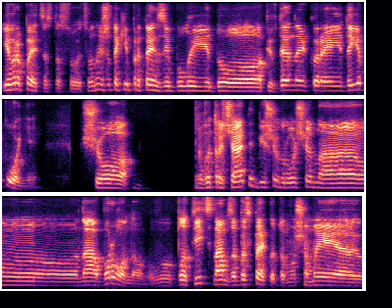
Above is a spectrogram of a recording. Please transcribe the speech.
європейці стосується. Вони ж такі претензії були і до Південної Кореї, до Японії, що витрачайте більше грошей на, на оборону, платіть нам за безпеку, тому що ми е,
